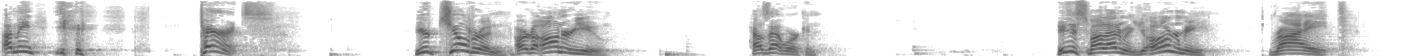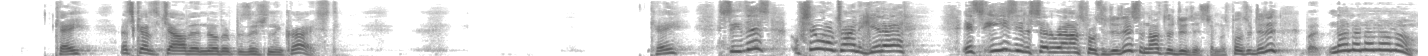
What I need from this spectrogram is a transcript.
I mean, parents, your children are to honor you. How's that working? You just smile at me. You honor me. Right. Okay? That's because the child doesn't know their position in Christ. Okay? See this? See what I'm trying to get at? It's easy to sit around, I'm supposed to do this and not to do this. I'm not supposed to do this. But no, no, no, no, no.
